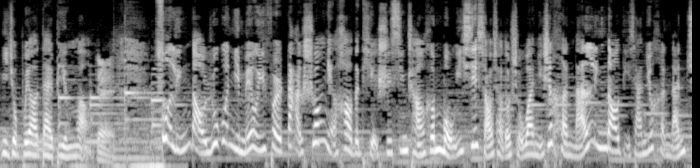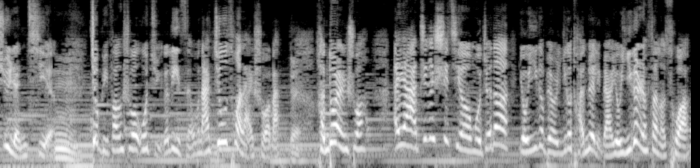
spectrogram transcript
你就不要带兵了。对。做领导，如果你没有一份大双引号的铁石心肠和某一些小小的手腕，你是很难领导底下，你就很难聚人气。嗯，就比方说，我举个例子，我拿纠错来说吧。对，很多人说，哎呀，这个事情，我觉得有一个，比如一个团队里边有一个人犯了错，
